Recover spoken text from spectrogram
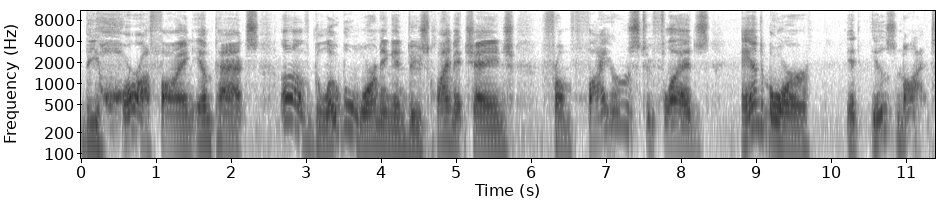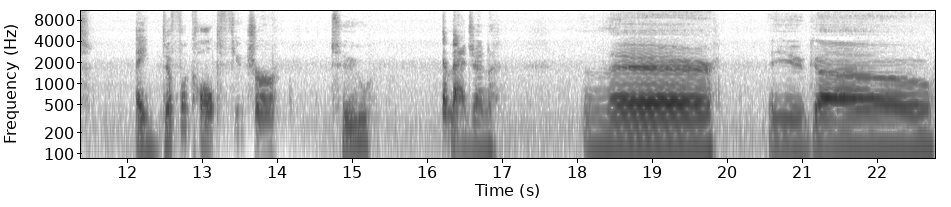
the horrifying impacts of global warming induced climate change from fires to floods and more, it is not a difficult future to imagine. There you go.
